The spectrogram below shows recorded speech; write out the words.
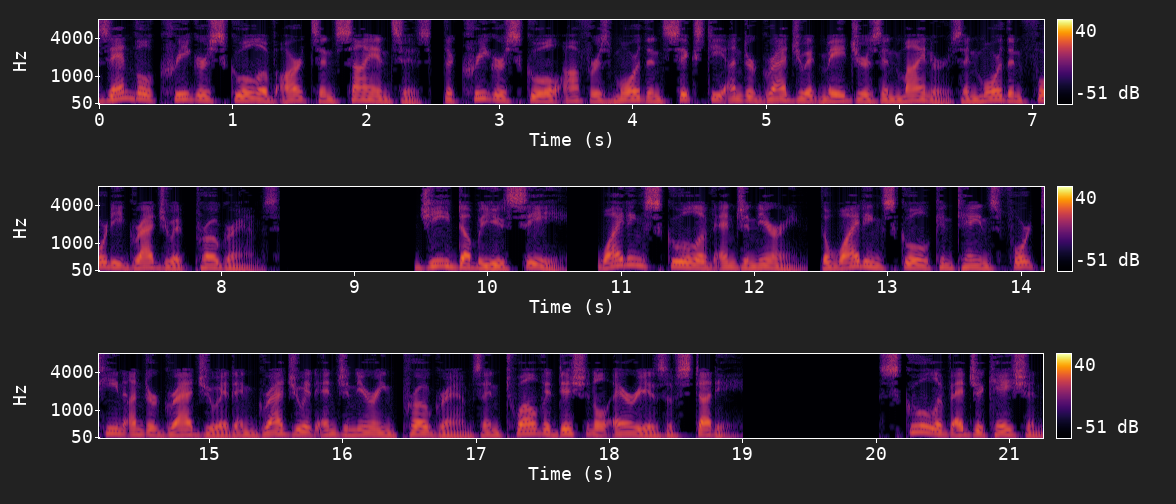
Zanvyl Krieger School of Arts and Sciences The Krieger School offers more than 60 undergraduate majors and minors and more than 40 graduate programs. GWC. Whiting School of Engineering The Whiting School contains 14 undergraduate and graduate engineering programs and 12 additional areas of study. School of Education,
